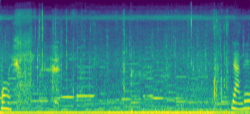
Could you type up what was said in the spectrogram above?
โอ้ยยานเด้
